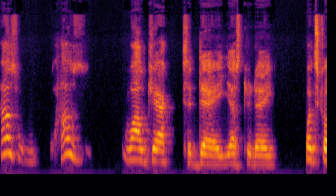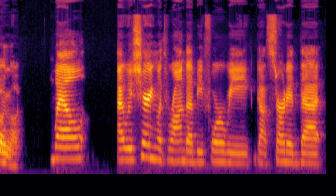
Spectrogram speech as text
how's how's Wild Jack today? Yesterday, what's going on? Well, I was sharing with Rhonda before we got started that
